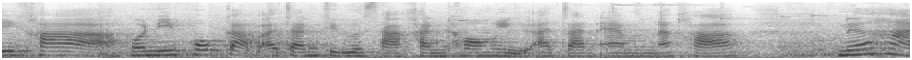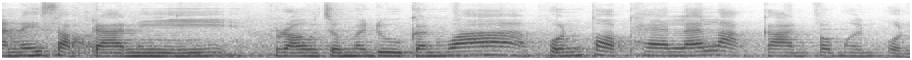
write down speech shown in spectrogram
ดีค่ะ วันนี้พบกับอาจารย์จิตุสาขันทองหรืออาจารย์แอมนะคะ เนื้อหาในสัปดาห์นี้ เราจะมาดูกันว่าผลตอบแทนและหลักการประเมินผล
